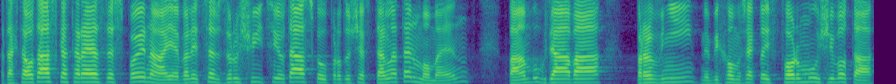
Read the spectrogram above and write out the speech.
A tak ta otázka, která je zde spojená, je velice vzrušující otázkou, protože v tenhle ten moment pán Bůh dává první, my bychom řekli, formu života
